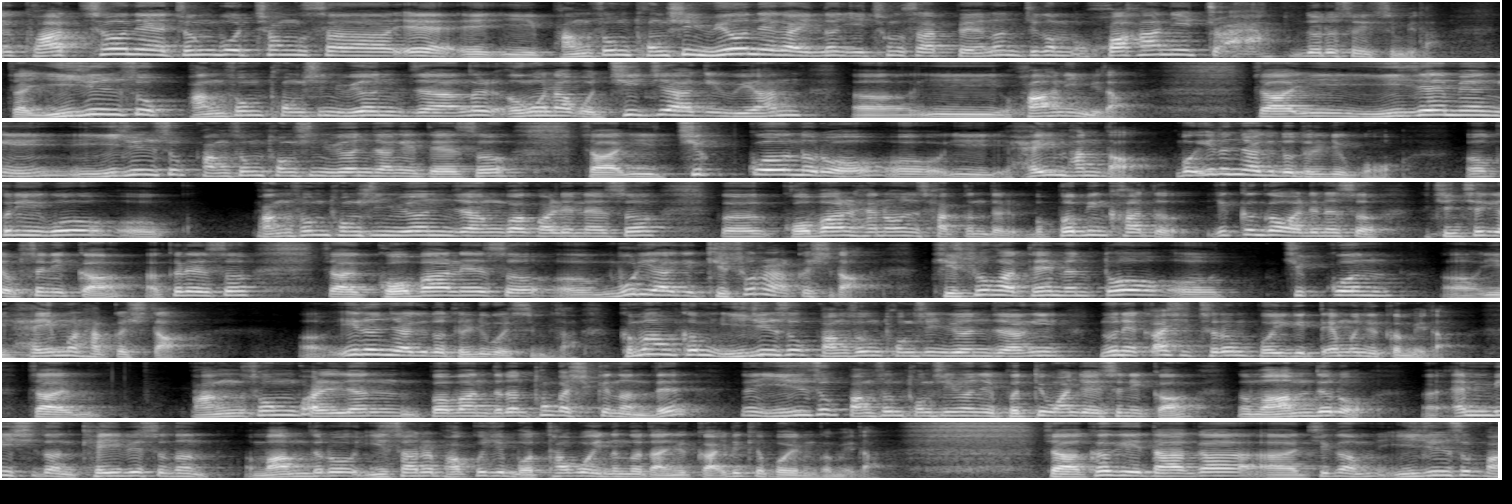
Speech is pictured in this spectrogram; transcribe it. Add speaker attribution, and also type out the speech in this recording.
Speaker 1: 이 과천의 정보청사에 이 방송통신위원회가 있는 이 청사 앞에는 지금 화환이 쫙 늘어서 있습니다. 자, 이준숙 방송통신위원장을 응원하고 지지하기 위한 어, 이 화환입니다. 자, 이 이재명이 이준숙 방송통신위원장에 대해서 자, 이 직권으로 어, 이 해임한다. 뭐 이런 이야기도 들리고 어, 그리고 어, 방송통신위원장과 관련해서 어, 고발해 놓은 사건들, 뭐 법인카드 이 건과 관련해서 진척이 없으니까 아, 그래서 자 고발해서 어, 무리하게 기소를 할 것이다. 기소가 되면 또 어, 직권 어, 이 해임을 할 것이다. 어, 이런 이야기도 들리고 있습니다. 그만큼 이진숙 방송통신위원장이 눈에 가시처럼 보이기 때문일 겁니다. 자, 방송 관련 법안들은 통과시켰는데 이준숙 방송통신위원장이 버티고 앉아 있으니까 마음대로 MBC든 KBS든 마음대로 이사를 바꾸지 못하고 있는 것 아닐까 이렇게 보이는 겁니다. 자 거기다가 아, 지금 이준숙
